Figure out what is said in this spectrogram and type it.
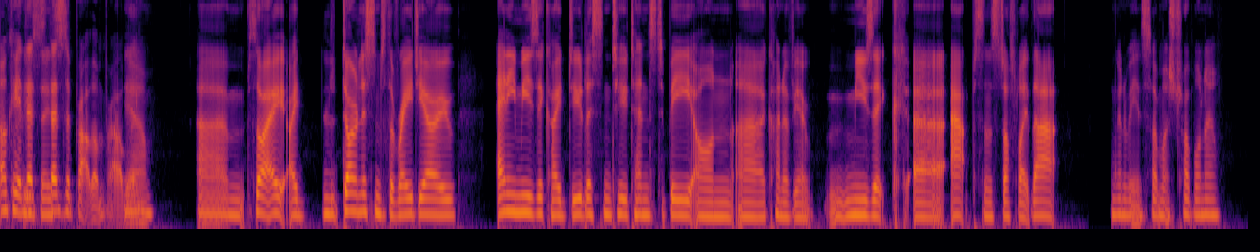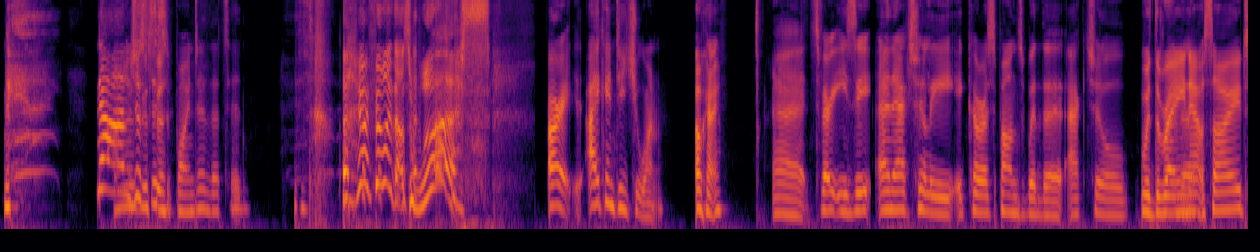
Okay, that's days- that's the problem, probably. Yeah. Um. So I I don't listen to the radio. Any music I do listen to tends to be on uh kind of you know music uh apps and stuff like that. I'm gonna be in so much trouble now. No, I'm was just disappointed. That's it. I feel like that's worse. All right, I can teach you one. Okay. Uh, it's very easy, and actually, it corresponds with the actual. With the rain Okay. outside,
